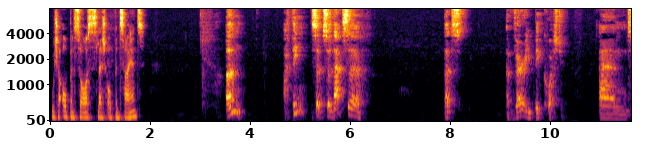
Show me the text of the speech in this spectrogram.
which are open source slash open science? Um, I think so. So that's a that's a very big question, and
